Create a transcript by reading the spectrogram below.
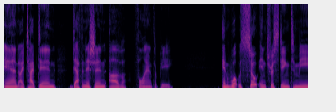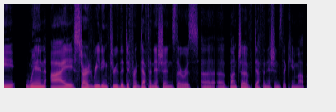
and I typed in definition of philanthropy. And what was so interesting to me when I started reading through the different definitions, there was a, a, bunch of definitions that came up,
